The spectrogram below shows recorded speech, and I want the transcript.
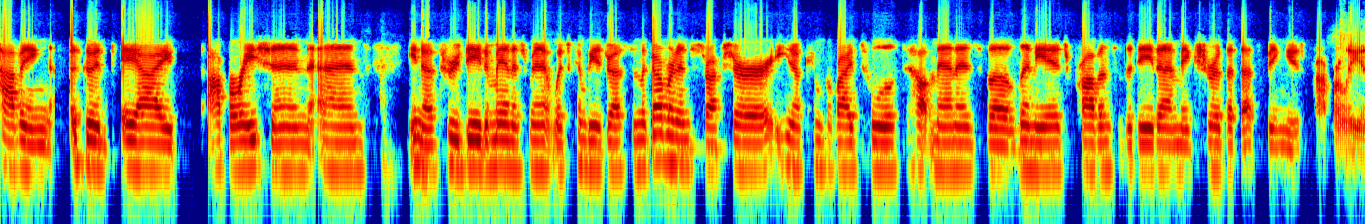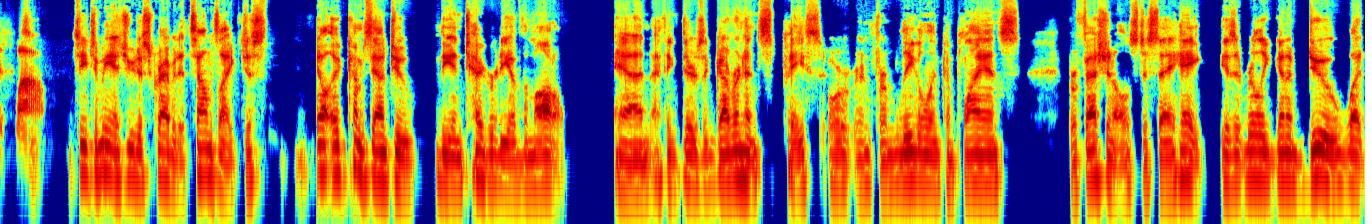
having a good AI operation and you know through data management which can be addressed in the governance structure you know can provide tools to help manage the lineage provenance of the data and make sure that that's being used properly as well See, to me, as you describe it, it sounds like just it comes down to the integrity of the model. And I think there's a governance space or and from legal and compliance professionals to say, hey, is it really going to do what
